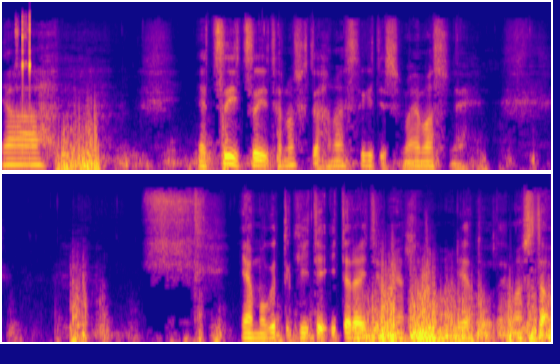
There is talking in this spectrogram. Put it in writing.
いやー、いやついつい楽しくて話しすぎてしまいますね。いや、潜って聞いていただいてる皆さんありがとうございました。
